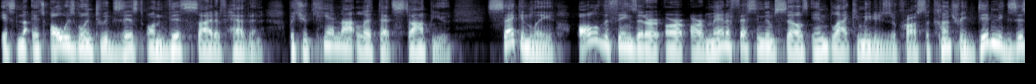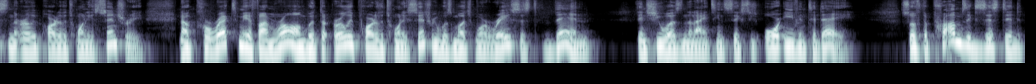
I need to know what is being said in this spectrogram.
It's not it's always going to exist on this side of heaven, but you cannot let that stop you. Secondly, all of the things that are, are, are manifesting themselves in black communities across the country didn't exist in the early part of the 20th century. Now, correct me if I'm wrong, but the early part of the 20th century was much more racist then than she was in the 1960s or even today. So if the problems existed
